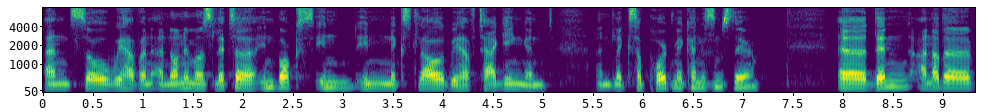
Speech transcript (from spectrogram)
And so we have an anonymous letter inbox in, in Nextcloud. We have tagging and, and like support mechanisms there. Uh, then another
